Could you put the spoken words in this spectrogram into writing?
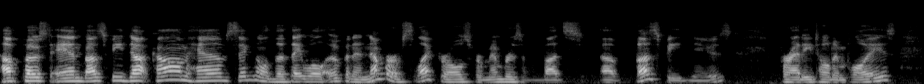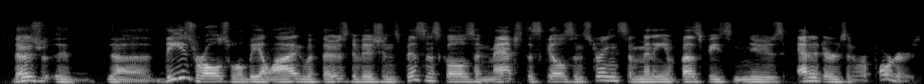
HuffPost and BuzzFeed.com have signaled that they will open a number of select roles for members of, Buzz, of BuzzFeed News. Peretti told employees those uh, these roles will be aligned with those divisions' business goals and match the skills and strengths of many of BuzzFeed's news editors and reporters.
